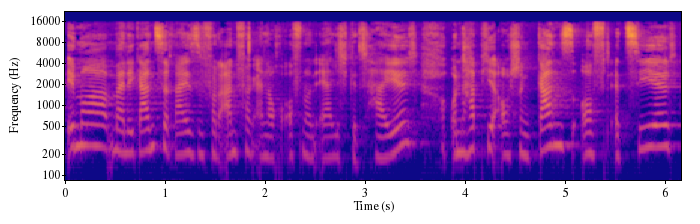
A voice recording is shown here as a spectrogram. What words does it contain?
immer meine ganze Reise von Anfang an auch offen und ehrlich geteilt und habe hier auch schon ganz oft erzählt,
